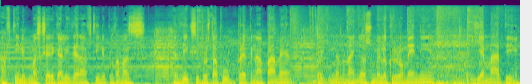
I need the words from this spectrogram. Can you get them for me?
Αυτή είναι που μας ξέρει καλύτερα, αυτή είναι που θα μας δείξει προς τα που πρέπει να πάμε προκειμένου να νιώσουμε ολοκληρωμένοι, γεμάτοι,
